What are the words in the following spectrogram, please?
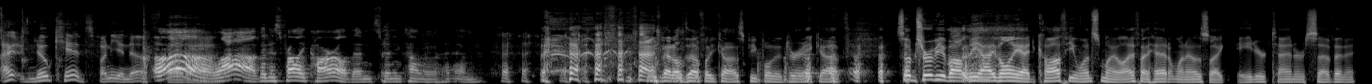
I no kids, funny enough. Oh but, uh, wow! Then it's probably Carl. Then spending time with him. That'll definitely cause people to drink up. Some trivia about me: I've only had coffee once in my life. I had it when I was like eight or ten or seven.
